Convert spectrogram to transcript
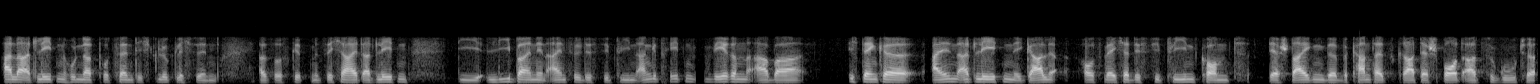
alle Athleten hundertprozentig glücklich sind. Also es gibt mit Sicherheit Athleten, die lieber in den Einzeldisziplinen angetreten wären, aber ich denke, allen Athleten, egal aus welcher Disziplin, kommt der steigende Bekanntheitsgrad der Sportart zugute.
